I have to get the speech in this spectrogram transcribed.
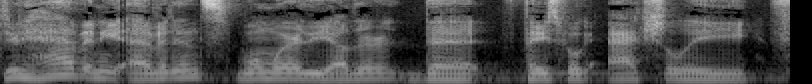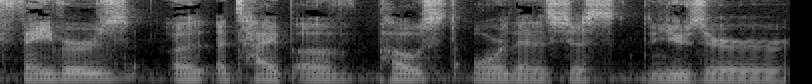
Do you have any evidence, one way or the other, that Facebook actually favors a, a type of post or that it's just user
